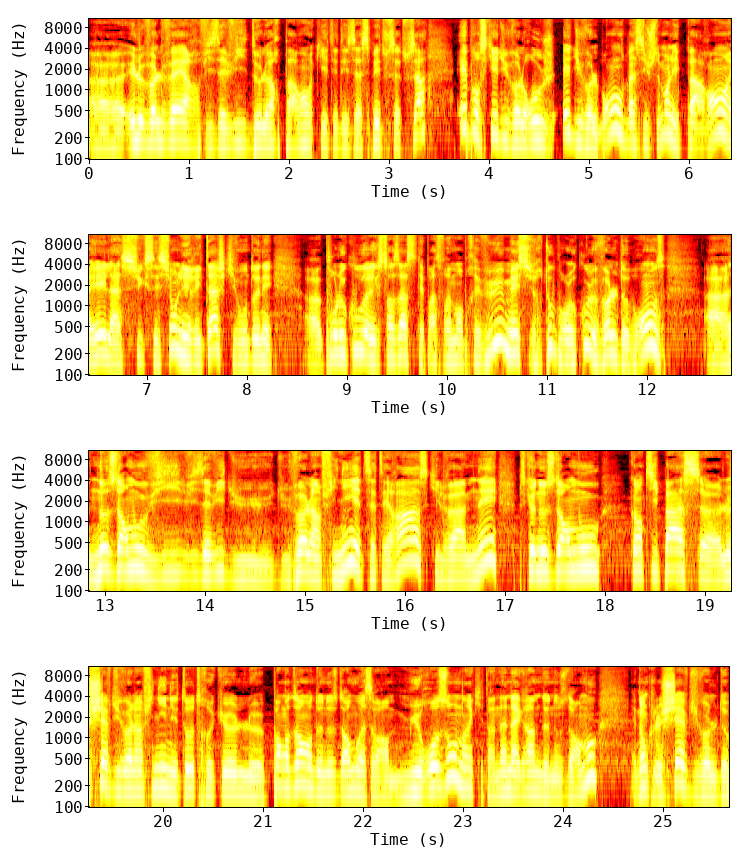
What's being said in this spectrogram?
euh, et le vol vert vis-à-vis de leurs parents qui étaient des aspects, tout ça, tout ça. Et pour ce qui est du vol rouge et du vol bronze, bah, c'est justement les parents et la succession, l'héritage qui vont donner. Euh, pour le coup, Alexstrasza, c'était pas vraiment prévu, mais surtout pour le coup, le vol de bronze. Euh, Nosdormu vis-à-vis du, du, vol infini, etc. Ce qu'il va amener, puisque Nosdormu quand il passe, euh, le chef du vol infini n'est autre que le pendant de Nosdormu, à savoir Murozond, hein, qui est un anagramme de Nosdormu. Et donc le chef du vol, de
